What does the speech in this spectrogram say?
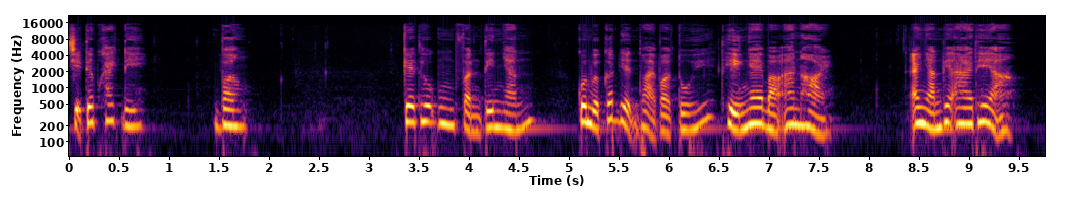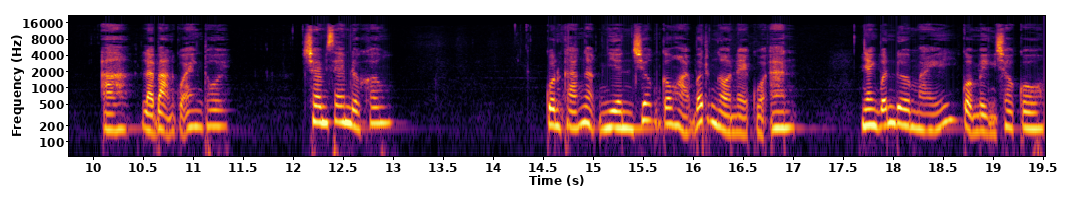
Chị tiếp khách đi. Vâng. Kết thúc phần tin nhắn, Quân vừa cất điện thoại vào túi Thì nghe bảo An hỏi, Anh nhắn với ai thế ạ? À là bạn của anh thôi. Cho em xem được không? Quân khá ngạc nhiên trước câu hỏi bất ngờ này của An, Nhanh vẫn đưa máy của mình cho cô.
